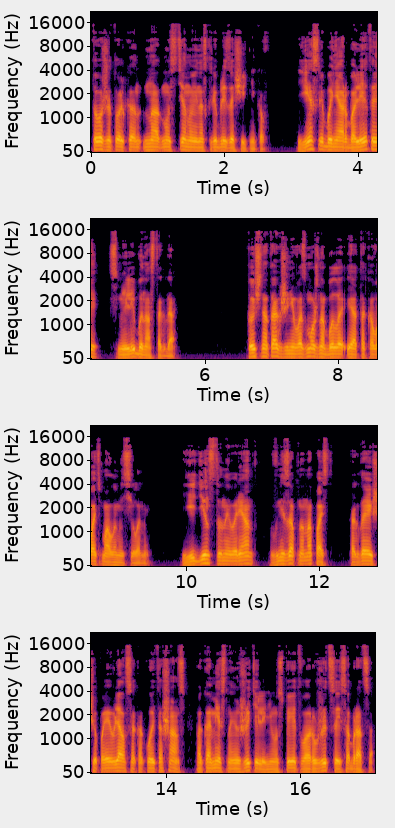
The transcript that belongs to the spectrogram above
Тоже только на одну стену и наскребли защитников. Если бы не арбалеты, смели бы нас тогда. Точно так же невозможно было и атаковать малыми силами. Единственный вариант – внезапно напасть, тогда еще появлялся какой-то шанс, пока местные жители не успеют вооружиться и собраться.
